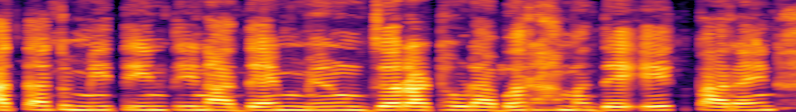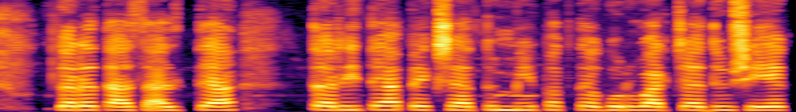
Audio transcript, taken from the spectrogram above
आता तुम्ही तीन तीन अध्याय मिळून जर आठवडाभरामध्ये एक पारायण करत असाल त्या तरी त्यापेक्षा तुम्ही फक्त गुरुवारच्या दिवशी एक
